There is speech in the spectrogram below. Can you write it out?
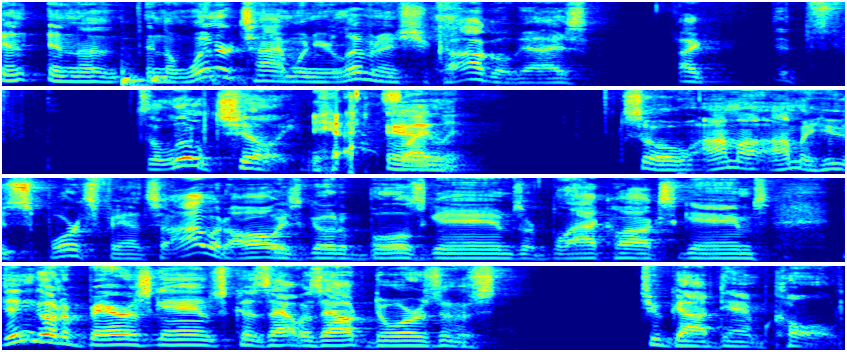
in, in the in the wintertime when you're living in Chicago, guys. Like it's it's a little chilly. Yeah, And Slightly. so I'm a I'm a huge sports fan. So I would always go to Bulls games or Blackhawks games. Didn't go to Bears games because that was outdoors and it was too goddamn cold.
